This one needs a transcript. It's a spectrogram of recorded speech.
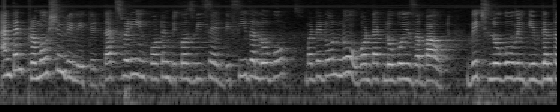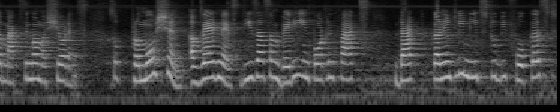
And then promotion related, that's very important because we said they see the logo, but they don't know what that logo is about, which logo will give them the maximum assurance. So promotion, awareness, these are some very important facts that currently needs to be focused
